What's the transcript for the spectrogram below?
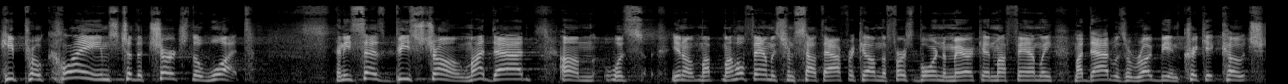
he proclaims to the church the what? And he says, Be strong. My dad um, was, you know, my, my whole family's from South Africa. I'm the firstborn in America in my family. My dad was a rugby and cricket coach,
